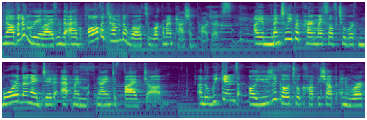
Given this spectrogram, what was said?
Now that I'm realizing that I have all the time in the world to work on my passion projects, I am mentally preparing myself to work more than I did at my 9 to 5 job. On the weekends, I'll usually go to a coffee shop and work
